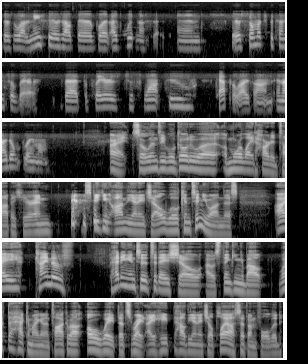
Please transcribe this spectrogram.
there's a lot of naysayers out there, but I've witnessed it, and there's so much potential there that the players just want to capitalize on, and I don't blame them. All right, so Lyndsey, we'll go to a, a more lighthearted topic here, and speaking on the NHL, we'll continue on this. I kind of heading into today's show, I was thinking about what the heck am I going to talk about? Oh, wait, that's right. I hate how the NHL playoffs have unfolded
